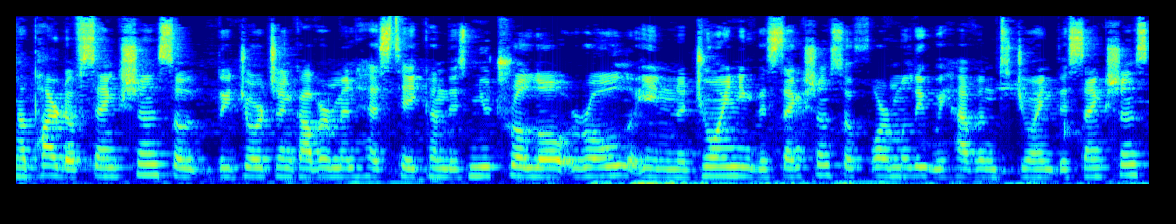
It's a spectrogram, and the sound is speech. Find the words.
a part of sanctions. So the Georgian government has taken this neutral role in joining the sanctions. So formally, we haven't joined the sanctions.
